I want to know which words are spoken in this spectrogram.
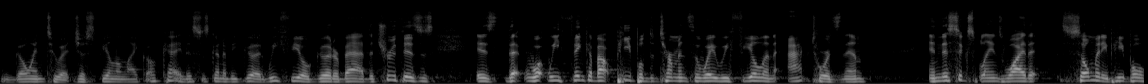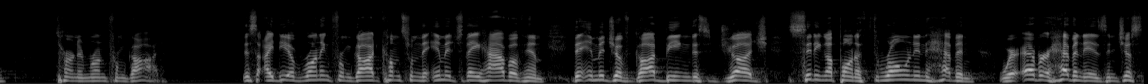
and go into it just feeling like okay this is going to be good we feel good or bad the truth is, is is that what we think about people determines the way we feel and act towards them and this explains why that so many people turn and run from god this idea of running from God comes from the image they have of Him, the image of God being this judge sitting up on a throne in heaven, wherever heaven is, and just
